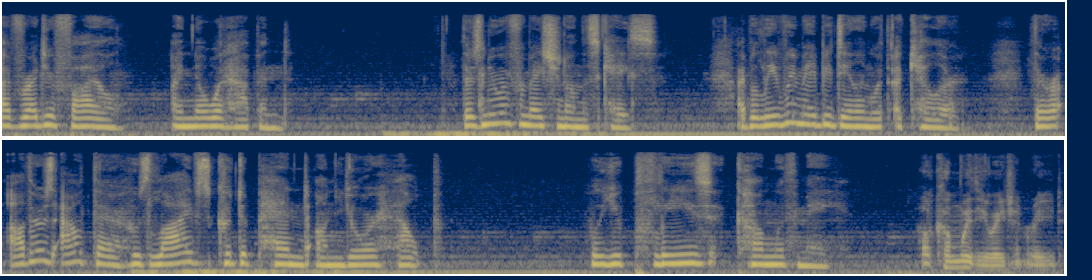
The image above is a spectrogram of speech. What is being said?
I've read your file. I know what happened. There's new information on this case. I believe we may be dealing with a killer. There are others out there whose lives could depend on your help. Will you please come with me? I'll come with you, Agent Reed.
